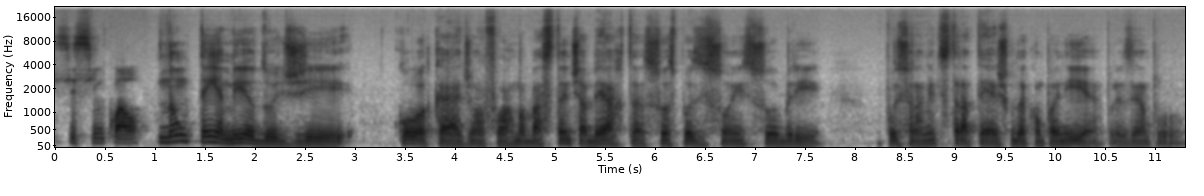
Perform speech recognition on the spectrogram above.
Se sim, qual? Não tenha medo de colocar de uma forma bastante aberta suas posições sobre posicionamento estratégico da companhia, por exemplo,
